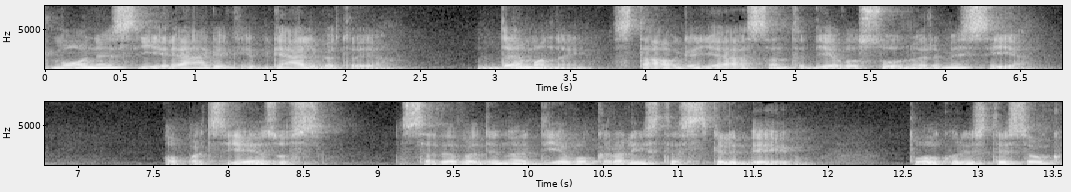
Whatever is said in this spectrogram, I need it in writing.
Žmonės jį regia kaip gelbėtoją. Demonai staugia jį esant Dievo sūnų ir mesiją. O pats Jėzus save vadina Dievo karalystės skelbėjų, tuo, kuris tiesiog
